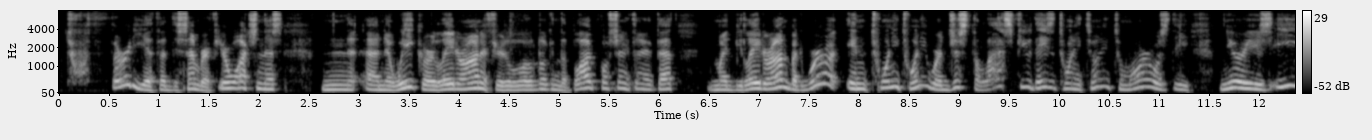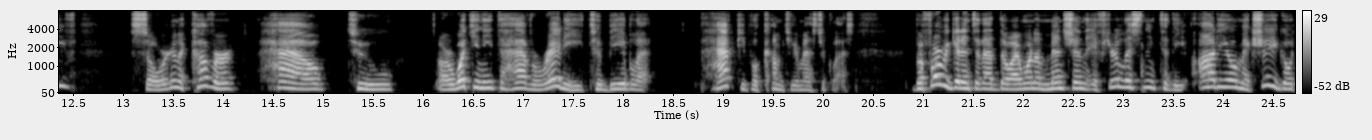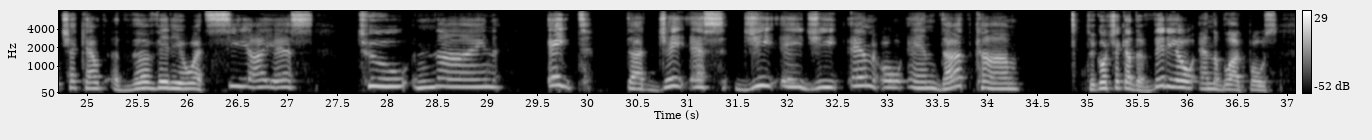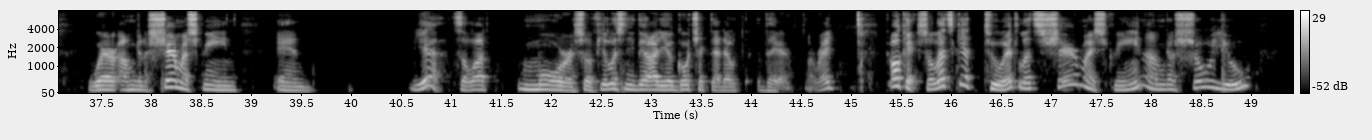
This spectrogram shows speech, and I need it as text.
30th of December. If you're watching this in a week or later on if you're looking at the blog post or anything like that it might be later on but we're in 2020 we're just the last few days of 2020 tomorrow was the New Year's Eve so we're going to cover how to or what you need to have ready to be able to have people come to your masterclass. Before we get into that though I want to mention if you're listening to the audio make sure you go check out the video at cis298.jsgagnon.com to go check out the video and the blog post where I'm going to share my screen. And yeah it's a lot more. So if you're listening to the audio go check that out there. All right okay so let's get to it. Let's share my screen. I'm going to show you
